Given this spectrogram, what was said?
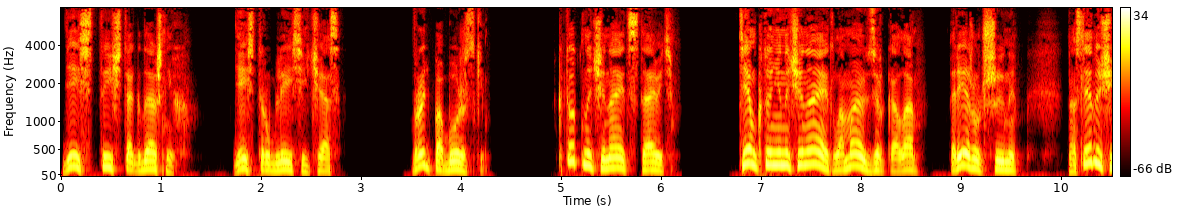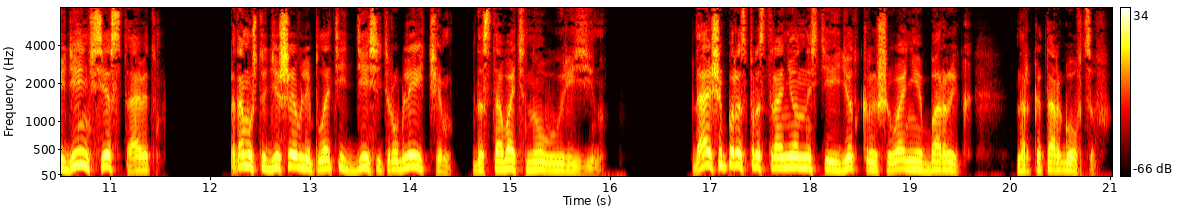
десять тысяч тогдашних, десять рублей сейчас. Вроде по-божески. Кто-то начинает ставить. Тем, кто не начинает, ломают зеркала, режут шины. На следующий день все ставят. Потому что дешевле платить 10 рублей, чем доставать новую резину. Дальше по распространенности идет крышевание барыг, наркоторговцев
